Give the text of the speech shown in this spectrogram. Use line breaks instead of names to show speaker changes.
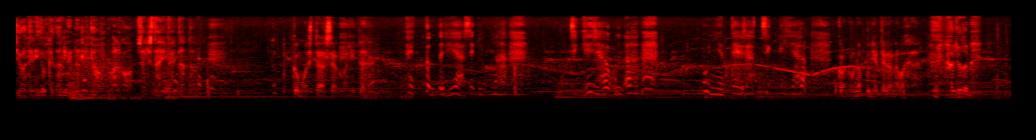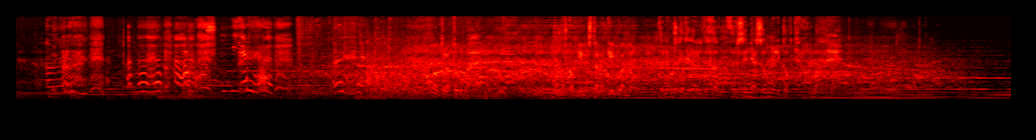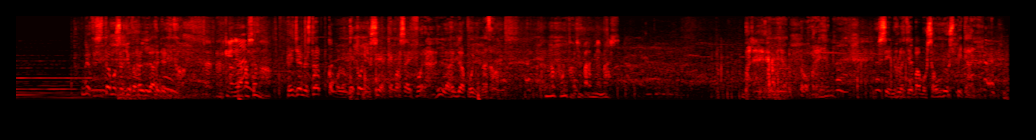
tenido que darle nalito o algo. Se le está infectando.
¿Cómo estás, hermanita?
Qué tontería, sin una chiquilla, una puñetera chiquilla.
Con una puñetera navaja.
Ayúdame.
Vamos.
¡Mierda!
Otra turba. No nos conviene estar aquí cuando...
Tenemos que llegar al tejado, hacer señas a un helicóptero. Necesitamos ayuda. La han herido.
¿Qué le ha pasado?
Ella no está como lo que coño sea que pasa ahí fuera. La han apuñalado.
No puedo llevarme más.
Vale, O'Brien, si no la llevamos a un hospital,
